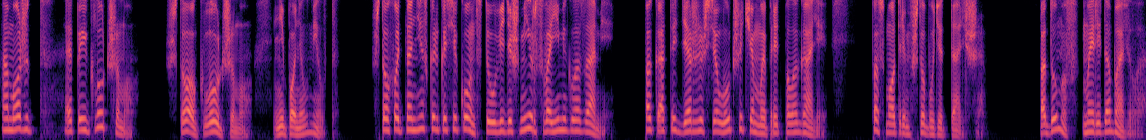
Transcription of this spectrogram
«А может, это и к лучшему?» «Что к лучшему?» — не понял Милт. «Что хоть на несколько секунд ты увидишь мир своими глазами. Пока ты держишься лучше, чем мы предполагали. Посмотрим, что будет дальше». Подумав, Мэри добавила.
